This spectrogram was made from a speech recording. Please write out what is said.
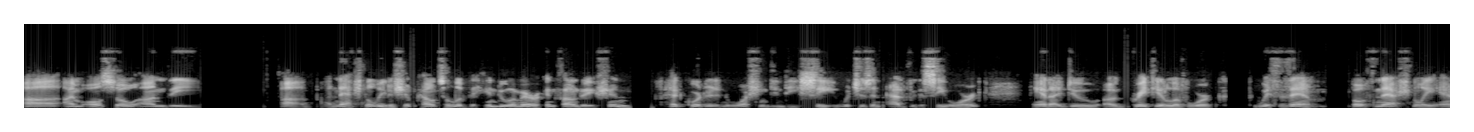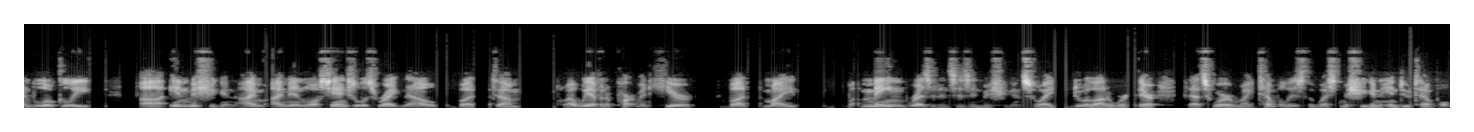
Uh, I'm also on the uh, a National Leadership Council of the Hindu American Foundation, headquartered in Washington D.C., which is an advocacy org, and I do a great deal of work with them, both nationally and locally uh, in Michigan. I'm I'm in Los Angeles right now, but um, well, we have an apartment here. But my main residence is in Michigan, so I do a lot of work there. That's where my temple is, the West Michigan Hindu Temple.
